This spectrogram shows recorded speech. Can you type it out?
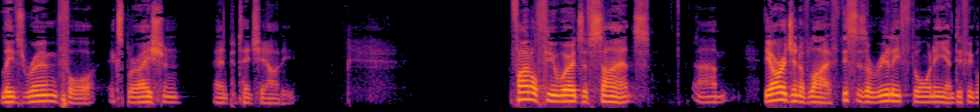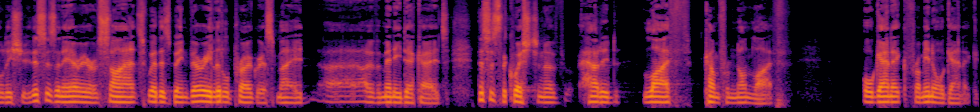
Leaves room for exploration and potentiality. Final few words of science. Um, the origin of life. This is a really thorny and difficult issue. This is an area of science where there's been very little progress made uh, over many decades. This is the question of how did life come from non life, organic from inorganic.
